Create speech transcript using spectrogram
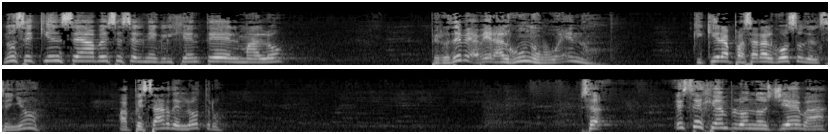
No sé quién sea a veces el negligente, el malo, pero debe haber alguno bueno que quiera pasar al gozo del Señor, a pesar del otro. O sea, este ejemplo nos lleva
